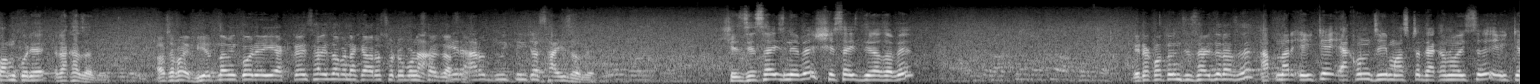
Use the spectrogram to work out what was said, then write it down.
কম করে রাখা যাবে। আচ্ছা ভাই ভিয়েতনামি করে এই একটাই সাইজ হবে নাকি আরও ছোট বড় সাইজ আছে? এর আরও দুই তিনটা সাইজ হবে। সে যে সাইজ নেবে সে সাইজ দেওয়া যাবে এটা কত ইঞ্চি সাইজের আছে? আপনার এইটা এখন যে মাছটা দেখানো হয়েছে এইটা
